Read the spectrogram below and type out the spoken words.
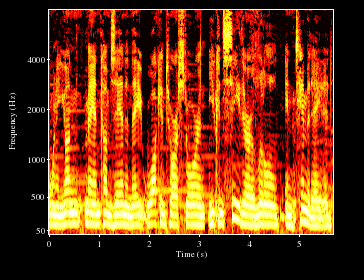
When a young man comes in and they walk into our store and you can see they're a little intimidated.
